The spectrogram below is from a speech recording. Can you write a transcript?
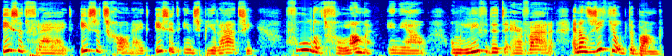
Is het vrijheid? Is het schoonheid? Is het inspiratie? Voel dat verlangen in jou om liefde te ervaren. En dan zit je op de bank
